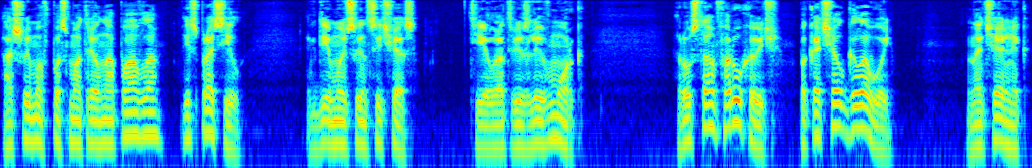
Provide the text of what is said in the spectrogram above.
Ашимов посмотрел на Павла и спросил, «Где мой сын сейчас?» Тело отвезли в морг. Рустам Фарухович покачал головой. «Начальник,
